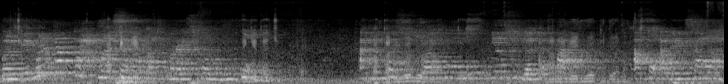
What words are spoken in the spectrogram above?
Bagaimanakah masyarakat merespon hukum? kita Angkatan gua 200. sesuatunya sudah tepat gua 300. atau ada yang salah?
